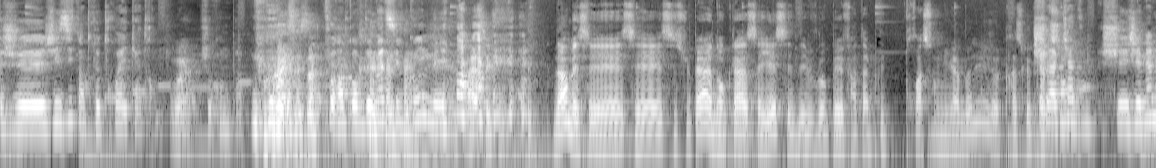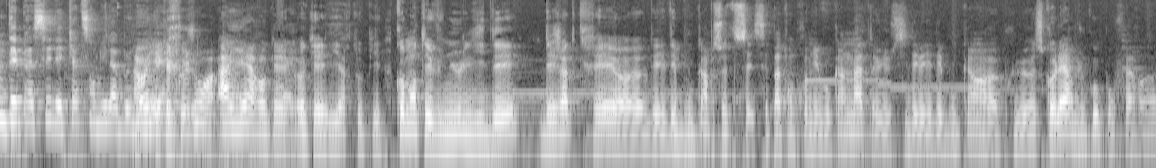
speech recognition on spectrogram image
J'hésite entre 3 et 4 ans. Ouais. Je compte pas. ouais, c'est ça. Pour un prof de maths, c'est le con, mais. Ouais, c'est cool. Non, mais c'est c'est- c'est super. Et donc là, ça y est, c'est développé. Enfin, t'as plus de 300 000 abonnés, euh, presque Je suis 400. à quatre- non J'ai même dépassé les 400 000 abonnés. Ah oui, il y a quelques jours. Ah, hier, ok, Ouais. ok, hier tout pile. Comment t'es venue l'idée déjà de créer euh, des, des bouquins? Parce que c'est c'est pas ton premier bouquin de maths, t'as eu aussi des, des bouquins euh, plus euh, scolaires du coup pour faire euh,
